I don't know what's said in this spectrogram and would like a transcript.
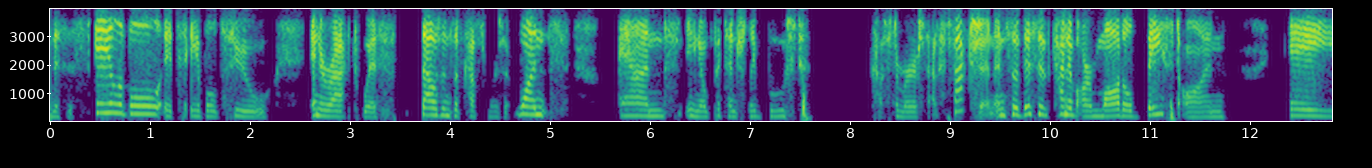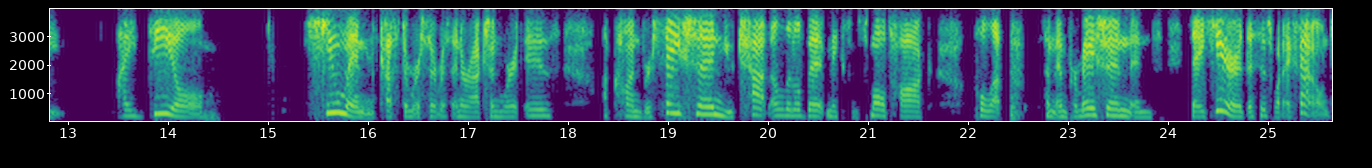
this is scalable. It's able to interact with thousands of customers at once and you know potentially boost customer satisfaction. And so this is kind of our model based on a ideal human customer service interaction where it is a conversation, you chat a little bit, make some small talk, pull up some information and say, here, this is what I found.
